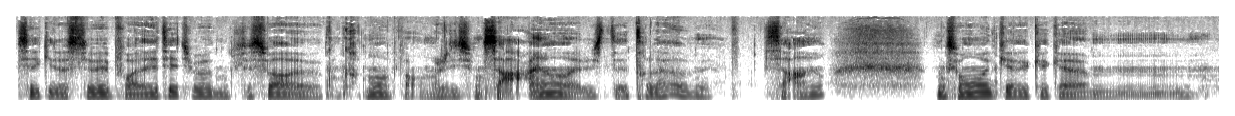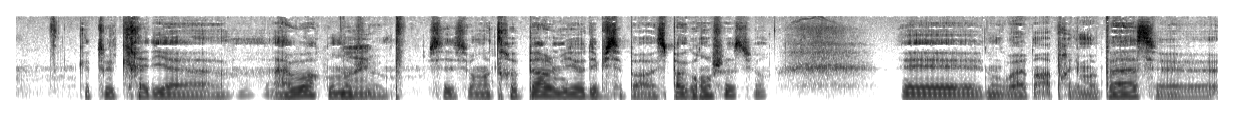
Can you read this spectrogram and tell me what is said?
celle qui doit se lever pour allaiter, tu vois. Donc le soir, euh, concrètement, enfin, moi je dis, on sert à rien, juste être là, mais ça sert à rien. Donc c'est vraiment elle qui a, qui, a, tout le crédit à, avoir. Pour moi, c'est sur un père, je me dis au début, c'est pas, c'est pas grand chose, tu vois. Et donc ouais, bah, après les mois passent, euh,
